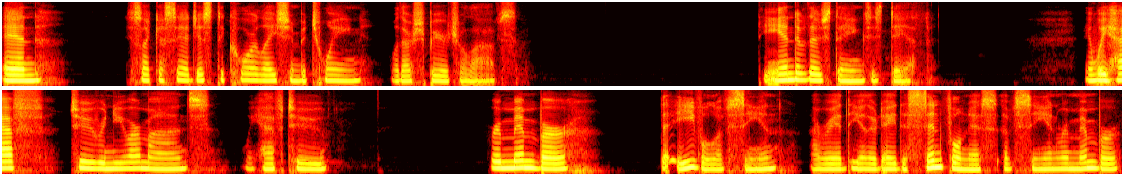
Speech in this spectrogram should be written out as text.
And just like I said, just the correlation between with our spiritual lives. The end of those things is death. And we have to renew our minds. We have to remember the evil of sin. I read the other day the sinfulness of sin. Remember,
